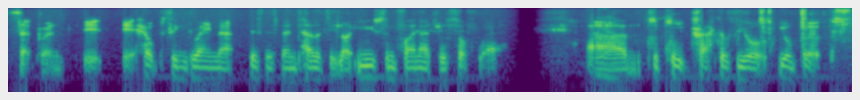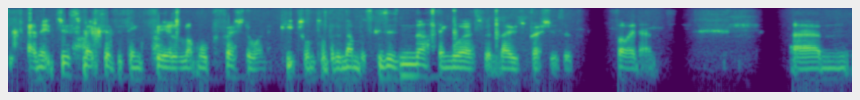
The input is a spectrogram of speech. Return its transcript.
separate. It it helps ingrain that business mentality, like use some financial software um, to keep track of your your books, and it just makes everything feel a lot more professional and it keeps on top of the numbers because there's nothing worse than those pressures of finance. Um,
